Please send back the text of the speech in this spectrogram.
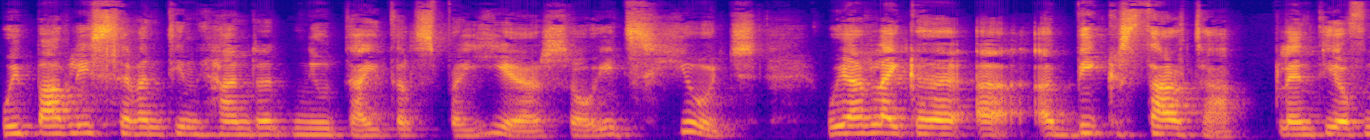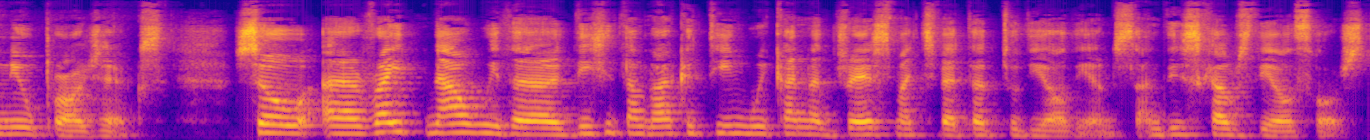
we publish 1700 new titles per year. So it's huge. We are like a, a, a big startup, plenty of new projects. So uh, right now with uh, digital marketing, we can address much better to the audience and this helps the authors.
